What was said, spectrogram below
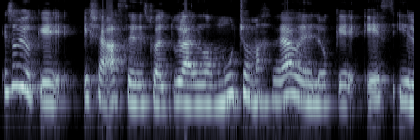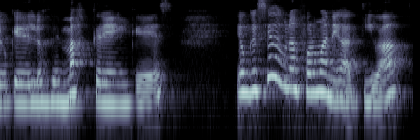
Es obvio que ella hace de su altura algo mucho más grave de lo que es y de lo que los demás creen que es. Y aunque sea de una forma negativa,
